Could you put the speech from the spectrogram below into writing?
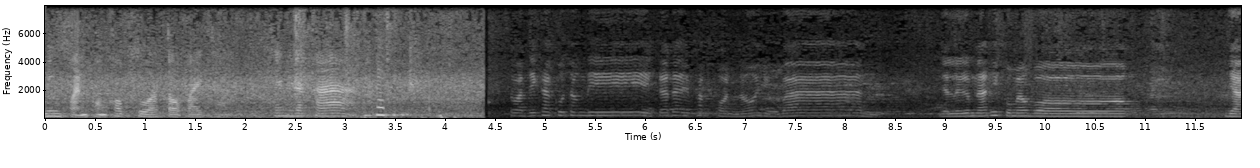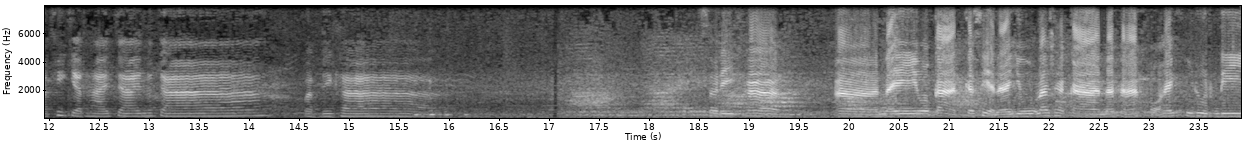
มิ่งขวัญของครอบครัวต่อไปค่ะ แค่นี้ละค่ะ สวัสดีค่ะครูทองดีก็ได้พักผ่อนเนาะอยู่บ้าน อย่าลืมนะที่ครูแมวบอก อย่าขี้เกียจหายใจนะจ๊ะสวัสดีค่ะ สวัสดีค่ะอ่าในโอกาสเกษียณอายุราชการนะคะ ขอให้ครูทุนดี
